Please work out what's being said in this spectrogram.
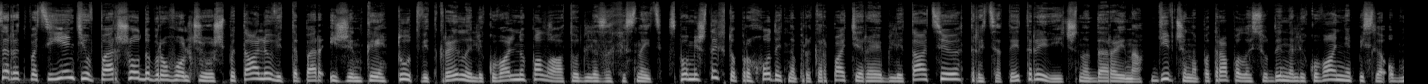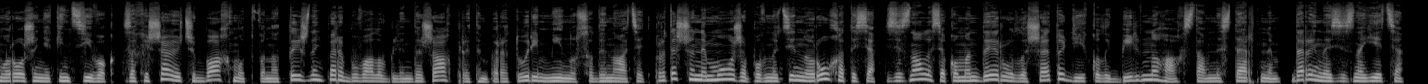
Серед пацієнтів першого добровольчого шпиталю відтепер і жінки. Тут відкрили лікувальну палату для захисниць. З поміж тих, хто проходить на Прикарпатті реабілітацію, 33-річна Дарина. Дівчина потрапила сюди на лікування після обмороження кінцівок. Захищаючи Бахмут, вона тиждень перебувала в бліндажах при температурі мінус 11. Про те, що не може повноцінно рухатися, зізналася командиру лише тоді, коли біль в ногах став нестерпним. Дарина зізнається,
